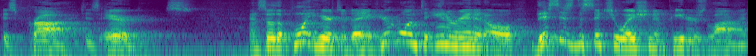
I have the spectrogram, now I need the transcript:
his pride, his arrogance. And so, the point here today, if you're going to enter in at all, this is the situation in Peter's life.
